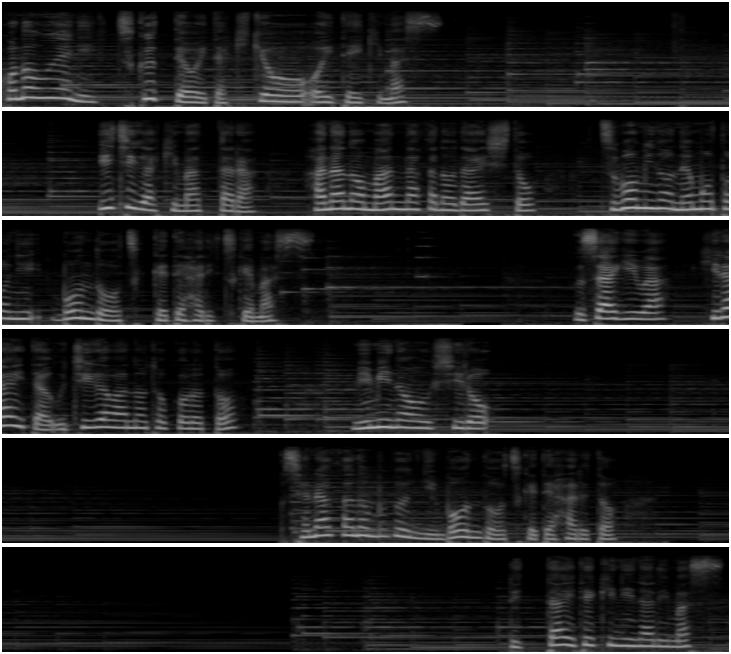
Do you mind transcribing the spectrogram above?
この上に作っておいた気境を置いていきます。位置が決まったら花の真ん中の台紙とつぼみの根元にボンドをつけて貼り付けます。うさぎは開いた内側のところと耳の後ろ背中の部分にボンドをつけて貼ると立体的になります。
